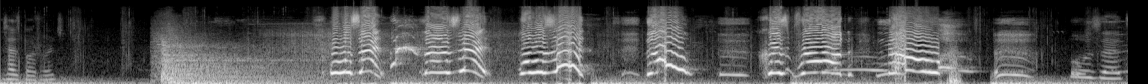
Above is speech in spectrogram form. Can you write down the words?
Is that bad words? What was that? What was that? What was that? No! Chris Brown! No! What was that?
